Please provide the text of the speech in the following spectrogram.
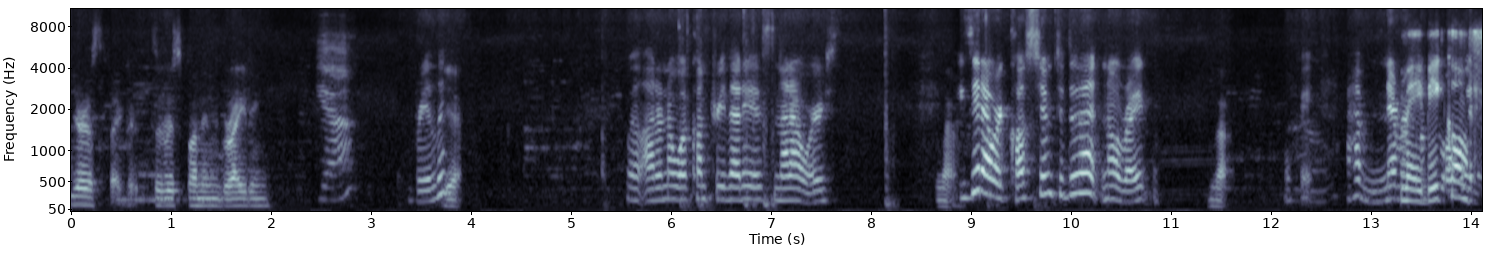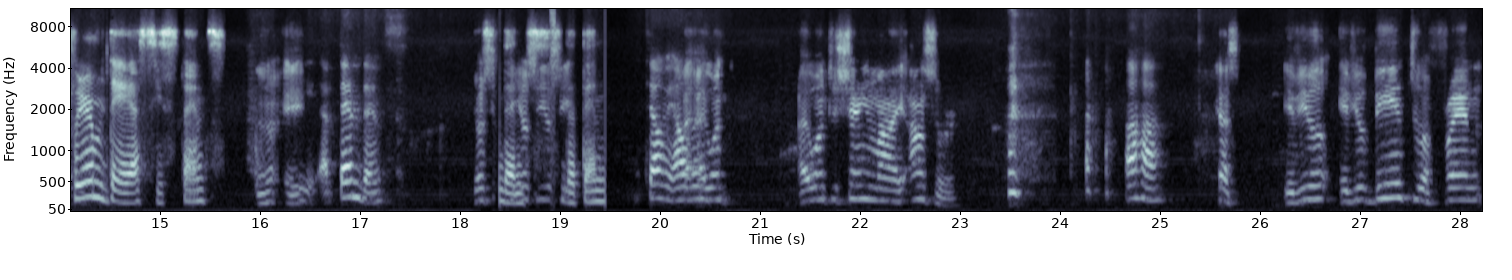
You're expected to respond in writing. Yeah. Really? Yeah. Well, I don't know what country that is. Not ours. No, Is it our costume to do that? No, right? no. Okay. I have never. Maybe gone to a wedding. confirm the assistance. You know, eh, The attendance. yo sí, yo sí, yo sí. the ten. Tell me, I, I want, I want to change my answer. Uh huh. Yes, if you if you've been to a friend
